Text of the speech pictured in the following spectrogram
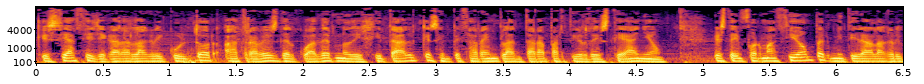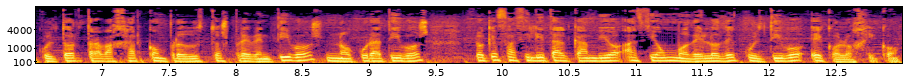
que se hace llegar al agricultor a través del cuaderno digital que se empezará a implantar a partir de este año. Esta información permitirá al agricultor trabajar con productos preventivos, no curativos, lo que facilita el cambio hacia un modelo de cultivo ecológico.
